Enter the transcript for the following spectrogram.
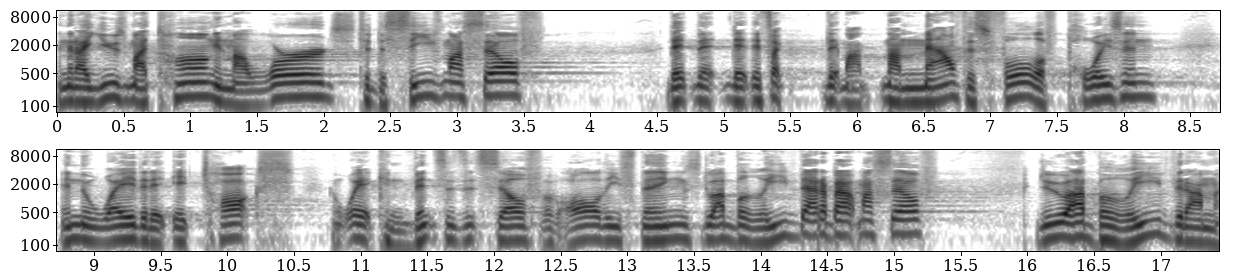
and that I use my tongue and my words to deceive myself, that, that, that it's like that my, my mouth is full of poison in the way that it, it talks, the way it convinces itself of all these things. Do I believe that about myself? Do I believe that I'm,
